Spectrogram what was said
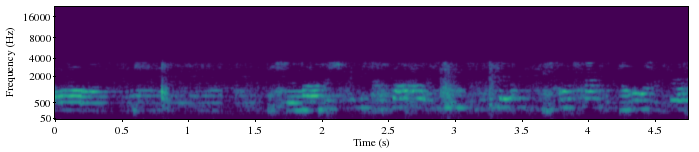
you.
